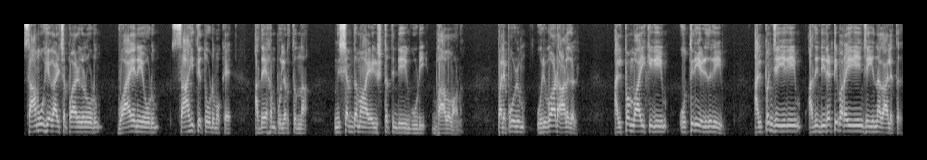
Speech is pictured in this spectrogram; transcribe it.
സാമൂഹ്യ കാഴ്ചപ്പാടുകളോടും വായനയോടും സാഹിത്യത്തോടുമൊക്കെ അദ്ദേഹം പുലർത്തുന്ന നിശബ്ദമായ ഇഷ്ടത്തിന്റെയും കൂടി ഭാവമാണ്. പലപ്പോഴും ഒരുപാട് ആളുകൾ അല്പം വായിക്കുകയും ഒത്തിരി എഴുതുകയും അല്പം ചെയ്യുകയും അതിന്റെ ഇരട്ടി പറയുകയും ചെയ്യുന്ന കാലത്ത്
